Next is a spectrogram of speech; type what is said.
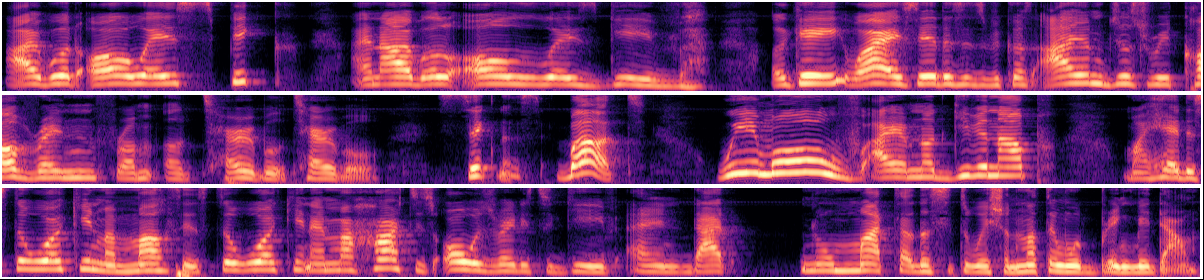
I would always speak and I will always give. Okay, why I say this is because I am just recovering from a terrible, terrible sickness. But we move. I am not giving up. My head is still working, my mouth is still working, and my heart is always ready to give. And that no matter the situation, nothing will bring me down.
